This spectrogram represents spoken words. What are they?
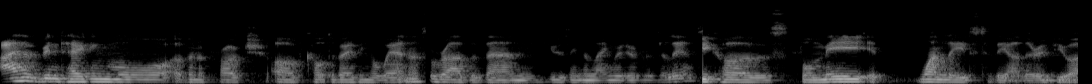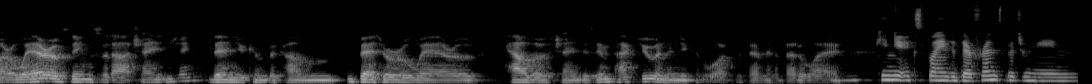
I have been taking more of an approach of cultivating awareness rather than using the language of resilience because for me, it one leads to the other. If you are aware of things that are changing, then you can become better aware of how those changes impact you and then you can work with them in a better way. Mm-hmm. Can you explain the difference between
